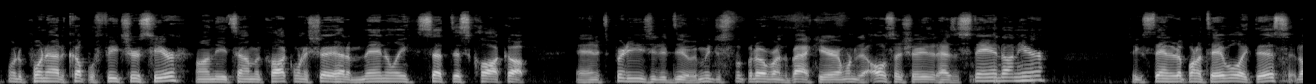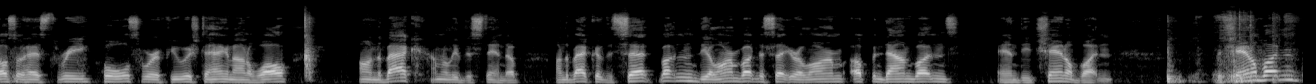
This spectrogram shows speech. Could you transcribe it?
I want to point out a couple of features here on the atomic clock. I want to show you how to manually set this clock up and it's pretty easy to do. Let me just flip it over on the back here. I wanted to also show you that it has a stand on here. So you can stand it up on a table like this. It also has three holes where if you wish to hang it on a wall on the back, I'm gonna leave this stand up. On the back of the set button, the alarm button to set your alarm, up and down buttons, and the channel button. The channel button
